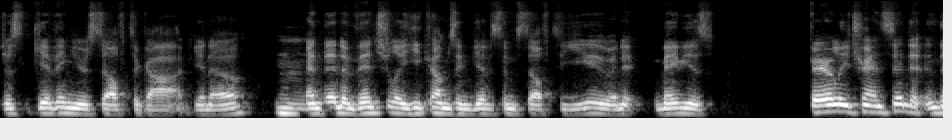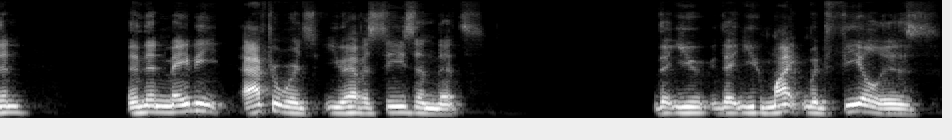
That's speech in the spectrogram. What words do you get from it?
just giving yourself to God. You know, Mm. and then eventually he comes and gives himself to you and it maybe is fairly transcendent and then and then maybe afterwards you have a season that's that you that you might would feel is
